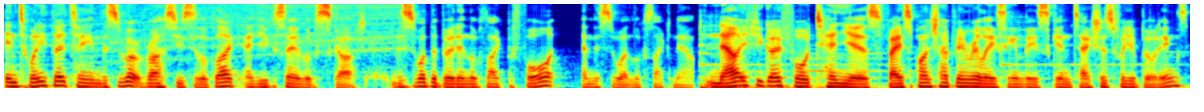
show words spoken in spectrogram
In 2013, this is what Rust used to look like, and you can say it looks scuffed. This is what the building looked like before, and this is what it looks like now. Now if you go for 10 years, Facepunch have been releasing these skin textures for your buildings,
